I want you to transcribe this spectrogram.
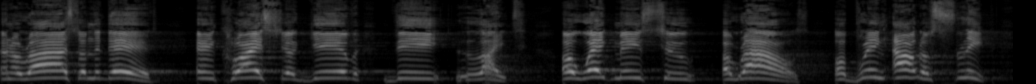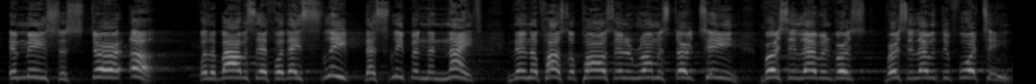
and arise from the dead, and Christ shall give thee light. Awake means to arouse or bring out of sleep. It means to stir up. For the Bible said, For they sleep that sleep in the night. And then the Apostle Paul said in Romans 13, verse 11, verse, verse 11 through 14,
